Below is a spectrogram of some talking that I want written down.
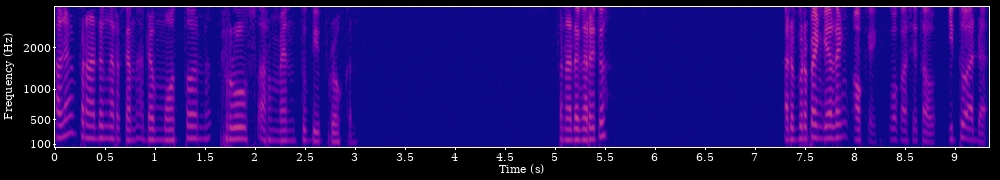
Kalian pernah dengar kan ada moto rules are meant to be broken? Pernah dengar itu ada berapa yang geleng? Oke, okay, gue kasih tahu. Itu ada.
